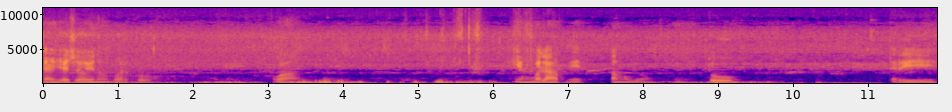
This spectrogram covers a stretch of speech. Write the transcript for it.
Kita niyo so yun ang barko. One. Yung malapit. Pangulong. Mm. Two. Three.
